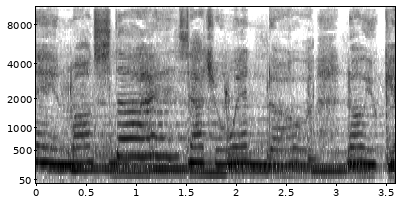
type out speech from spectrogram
seeing monsters at your window. No, you can't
